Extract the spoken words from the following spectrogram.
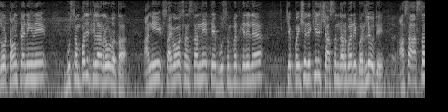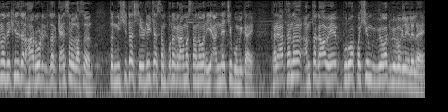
जो टाउन प्लॅनिंगने भूसंपादित केलेला रोड होता. आणि साईबाबा संस्थांनी ते भूसंपादित केलेल्या चे पैसे देखील शासन दरबारी भरले होते असं असताना देखील जर हा रोड जर कॅन्सल होत असेल तर निश्चितच शिर्डीच्या संपूर्ण ग्रामस्थांवर ही आणण्याची भूमिका आहे. खऱ्या अर्थानं आमचं गाव हे पूर्व पश्चिम विभागात विभागलेलं आहे.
